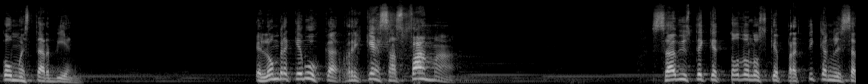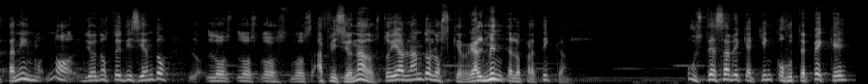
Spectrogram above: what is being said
Cómo estar bien. El hombre que busca riquezas, fama. ¿Sabe usted que todos los que practican el satanismo, no, yo no estoy diciendo los, los aficionados, estoy hablando de los que realmente lo practican. Usted sabe que aquí en Cojutepeque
